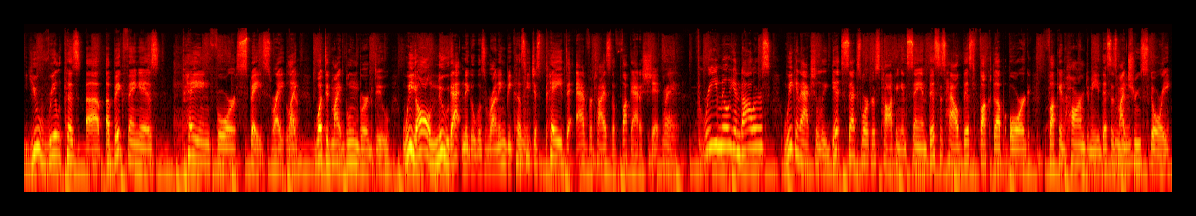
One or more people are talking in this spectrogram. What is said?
you really because uh, a big thing is paying for space, right? Like, what did Mike Bloomberg do? We all knew that nigga was running because he just paid to advertise the fuck out of shit Right. three million dollars, we can actually get sex workers talking and saying this is how this fucked up org fucking harmed me. This is my true story,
